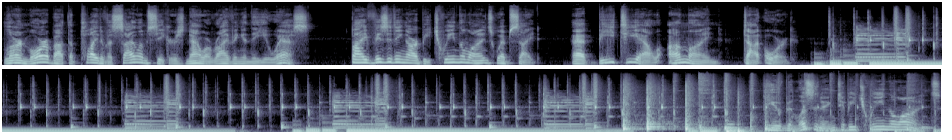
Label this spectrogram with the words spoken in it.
Learn more about the plight of asylum seekers now arriving in the U.S. by visiting our Between the Lines website at btlonline.org. You've been listening to Between the Lines,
